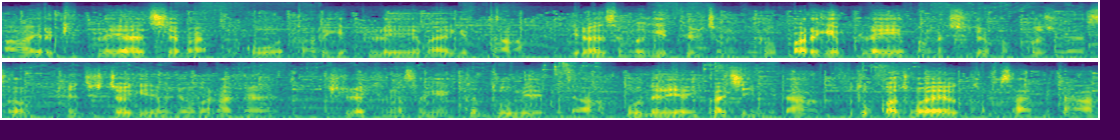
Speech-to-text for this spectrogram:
아 이렇게 플레이하지 말고 다르게 플레이해봐야겠다 이런 생각이 들 정도로 빠르게 플레이 방식을 바꿔주면서 변칙적인 운영을 하면 실력 향상에 큰 도움이 됩니다. 오늘은 여기까지입니다. 구독과 좋아요 감사합니다.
